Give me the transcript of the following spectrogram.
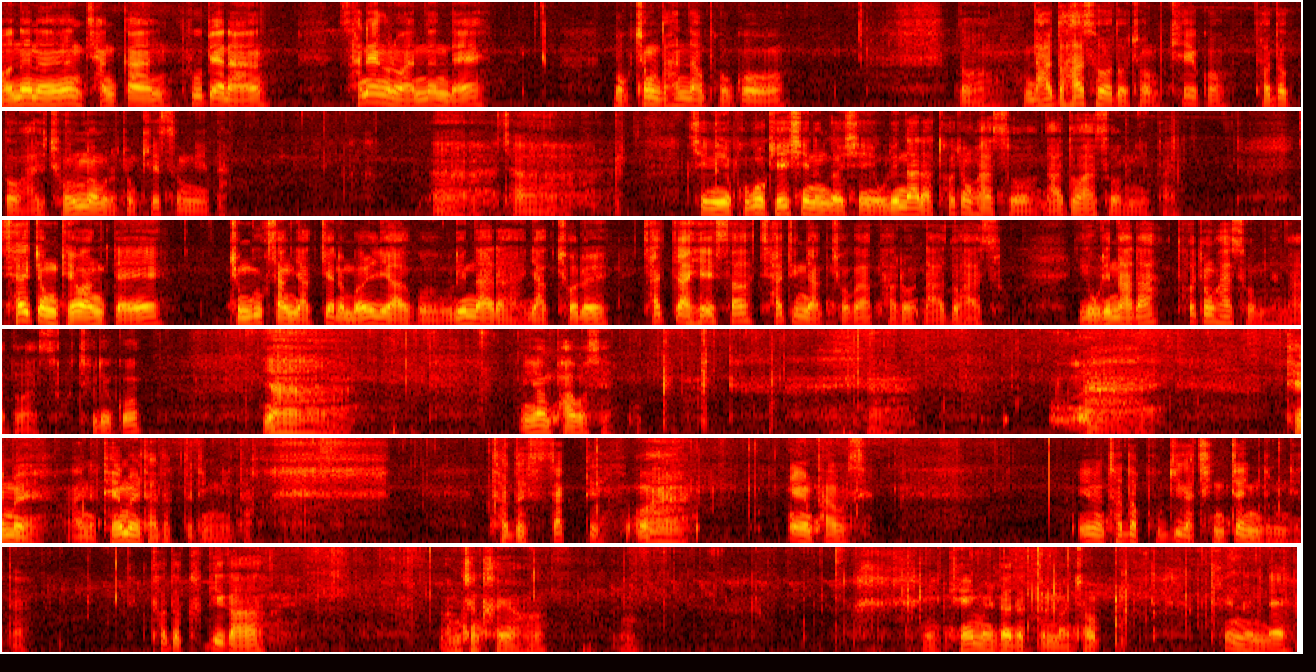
오늘은 잠깐 후배랑 산행을 왔는데 목청도 하나 보고 또 나도 하수어도 좀 캐고 더덕도 아주 좋은 놈으로 좀 캤습니다. 아, 자 지금 이 보고 계시는 것이 우리나라 토종 하수어 나도 하수어입니다. 세종 대왕 때 중국산 약재를 멀리하고 우리나라 약초를 찾자 해서 찾은 약초가 바로 나도 하수. 이게 우리나라 토종 하수입니다. 나도 하수. 그리고 야, 이 한번 봐보세요. 자, 아, 대물 아니 대물 더덕들입니다. 더덕 싹들 와, 이 한번 봐보세요. 이런 더덕 보기가 진짜 힘듭니다. 더덕 크기가 엄청 커요. 이 대물 더덕들만 좀 했는데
